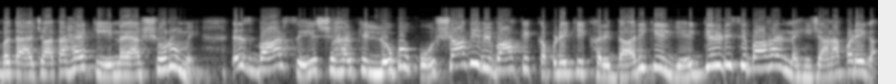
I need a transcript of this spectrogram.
बताया जाता है कि नया शोरूम में इस बार से शहर के लोगों को शादी विवाह के कपड़े की खरीदारी के लिए गिरडी से बाहर नहीं जाना पड़ेगा।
